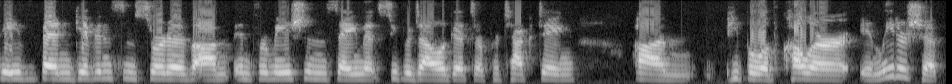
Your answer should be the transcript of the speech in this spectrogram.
they've been given some sort of um, information saying that super delegates are protecting um, people of color in leadership.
